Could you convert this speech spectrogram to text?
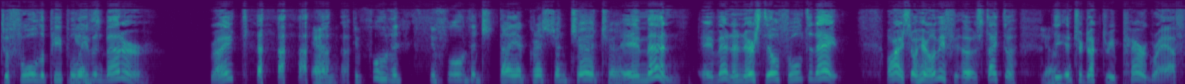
to fool the people Yes. even better. Right? and to fool the to fool the Judeo-Christian church Amen. Amen. And they're still fooled today. All right, so here, let me uh, cite the, yeah. the introductory paragraph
